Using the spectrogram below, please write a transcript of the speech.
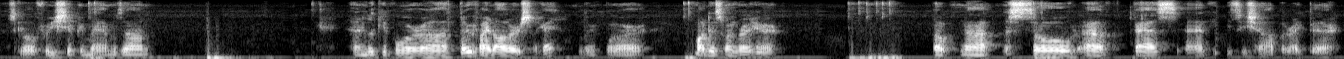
Let's go free shipping by Amazon. And looking for uh, $35, okay? Looking for about this one right here. Oh, not so uh, fast and easy shop right there.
